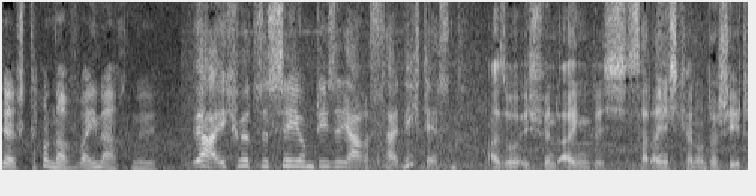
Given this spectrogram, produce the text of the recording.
Der Staunen auf Weihnachten. Ja, ich würde es See um diese Jahreszeit nicht essen. Also ich finde eigentlich, es hat eigentlich keinen Unterschied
